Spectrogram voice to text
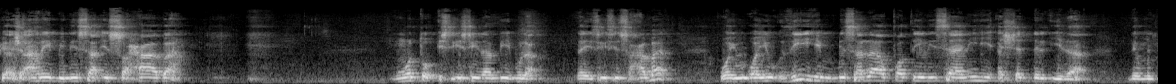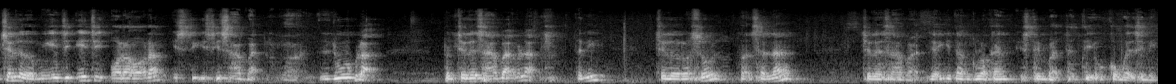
Fi ash'ari binisa'i sahabah. Mengutuk isteri-isteri Nabi pula. Dan isteri-isteri sahabat Yu'zihim bisalatati lisanihi asyaddal idha' dia mencela mengejek-ejek orang-orang isteri-isteri sahabat. Ha, dua pula. Pencela sahabat pula. Tadi cela Rasul SAW cela sahabat. Jadi kita keluarkan istimbat cantik hukum kat sini.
